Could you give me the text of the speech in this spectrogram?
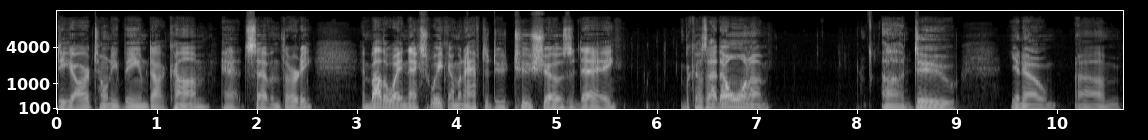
drtonybeam.com at 7:30. And by the way, next week I'm going to have to do two shows a day because I don't want to uh, do, you know, um,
